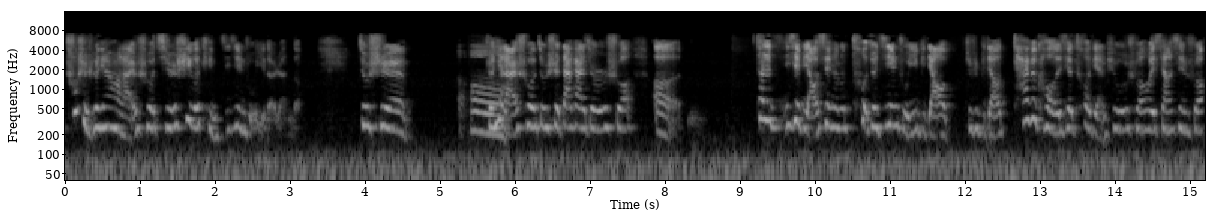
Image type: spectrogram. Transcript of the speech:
初始设定上来说，其实是一个挺激进主义的人的，就是，整体来说，就是大概就是说，呃，他的一些比较鲜明的特，就激进主义比较就是比较 typical 的一些特点，譬如说会相信说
